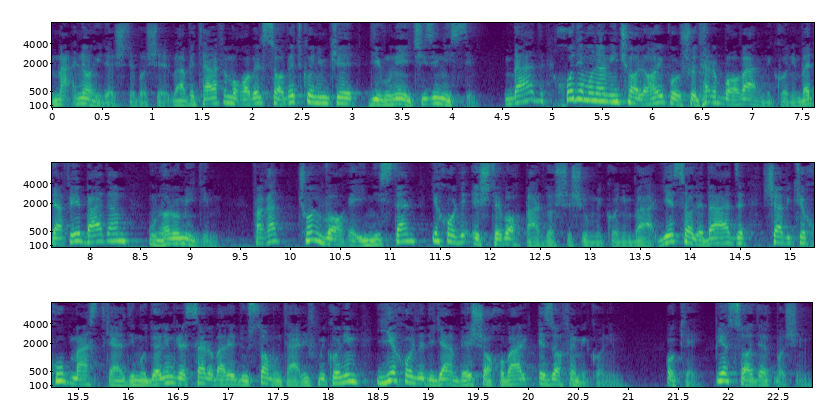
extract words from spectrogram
معنایی داشته باشه و به طرف مقابل ثابت کنیم که دیوونه ای چیزی نیستیم. بعد خودمون هم این چاله های پر شده رو باور می‌کنیم و دفعه بعدم اونا رو میگیم. فقط چون واقعی نیستن یه خورده اشتباه برداشتشون می‌کنیم و یه سال بعد شبی که خوب مست کردیم و داریم قصه رو برای دوستامون تعریف می‌کنیم یه خورده دیگه هم به شاخ و برگ اضافه می‌کنیم. okay بیا صادق باشیم.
